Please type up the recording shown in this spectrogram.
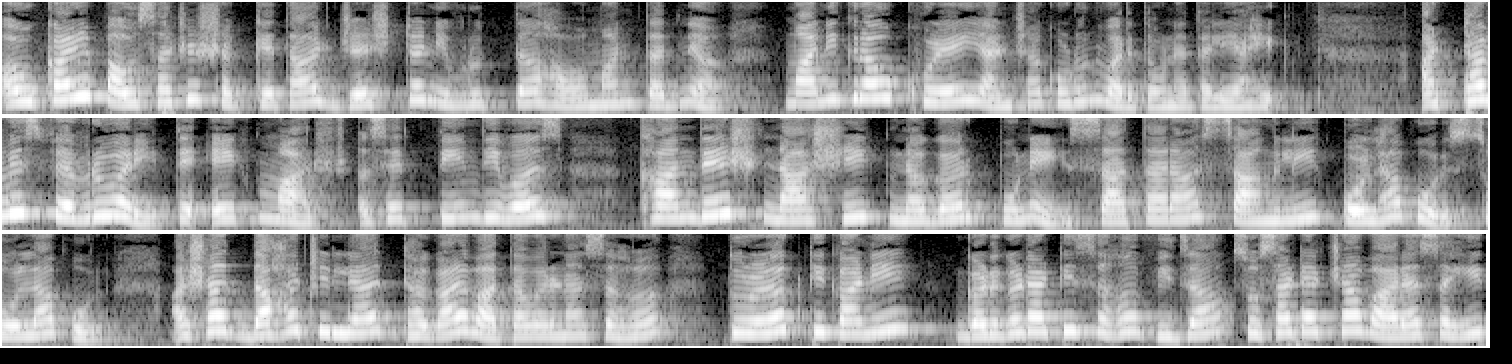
अवकाळी पावसाची शक्यता ज्येष्ठ निवृत्त हवामान तज्ज्ञ माणिकराव खुळे यांच्याकडून वर्तवण्यात आली आहे. अठ्ठावीस फेब्रुवारी ते एक मार्च असे तीन दिवस खानदेश नाशिक नगर पुणे सातारा सांगली कोल्हापूर सोलापूर अशा दहा जिल्ह्यात ढगाळ वातावरणासह तुरळक ठिकाणी गडगडाटीसह विजा सोसाट्याच्या वाऱ्यासहित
